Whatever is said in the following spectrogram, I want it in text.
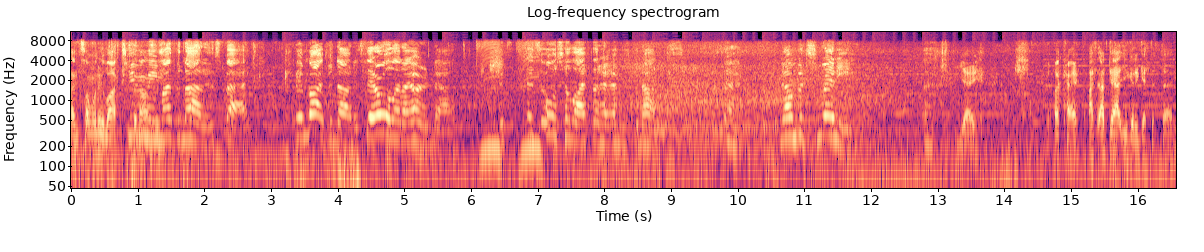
and someone who likes Give bananas. Give me my bananas back. They're my bananas. They're all that I own now. It's, it's all to life that I am is bananas. Uh, number 20. Yay. Okay, I, I doubt you're gonna get to 30.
